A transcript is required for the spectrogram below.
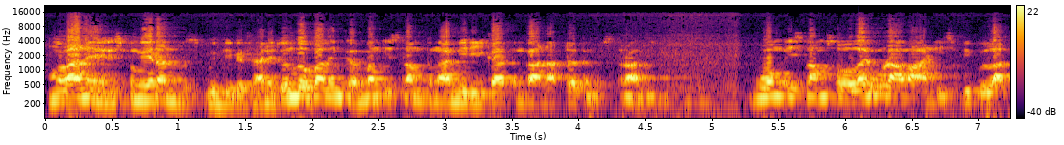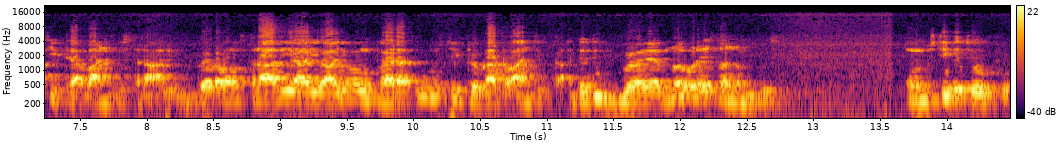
Mulane pangeran bos budi kersane. Contoh paling gampang Islam tengah Amerika, tengah Kanada, tengah Australia. Wong Islam soleh ora wani spekulasi dakwaan Australia. Orang Australia ayo ayo wong barat itu mesti do katokan cekak. Dadi bayangno ora iso nembus. Wong mesti kecoba.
